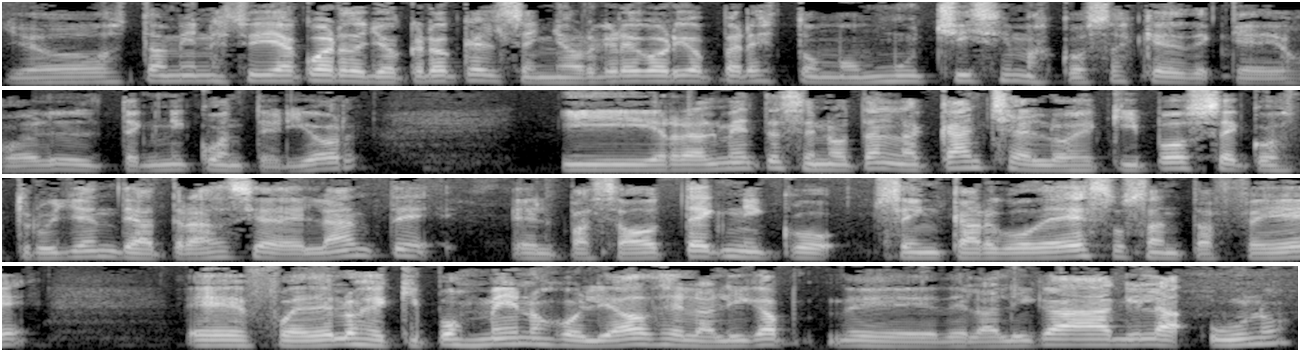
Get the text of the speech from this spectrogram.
Yo también estoy de acuerdo. Yo creo que el señor Gregorio Pérez tomó muchísimas cosas que, que dejó el técnico anterior y realmente se nota en la cancha. Los equipos se construyen de atrás hacia adelante. El pasado técnico se encargó de eso. Santa Fe eh, fue de los equipos menos goleados de la Liga, de, de la Liga Águila 1.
